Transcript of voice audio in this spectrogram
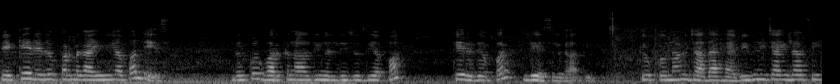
ਤੇ ਘੇਰੇ ਦੇ ਉੱਪਰ ਲਗਾਈ ਹੋਈ ਆਪਾਂ ਲੇਸ। ਬਿਲਕੁਲ ਵਰਕ ਨਾਲ ਦੀ ਮਿਲਦੀ ਜੁਲਦੀ ਆਪਾਂ ਘੇਰੇ ਦੇ ਉੱਪਰ ਲੇਸ ਲਗਾ ਦਿੱਤੀ। ਕਿਉਂਕਿ ਉਹਨਾਂ ਨੂੰ ਜ਼ਿਆਦਾ ਹੈਵੀ ਵੀ ਨਹੀਂ ਚਾਹੀਦਾ ਸੀ।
